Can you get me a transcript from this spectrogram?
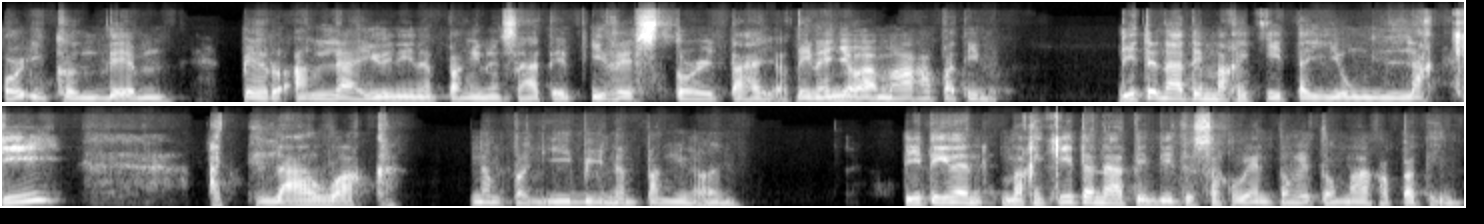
or i-condemn, pero ang layunin ng Panginoon sa atin, i-restore tayo. Tingnan niyo ha, mga kapatid. Dito natin makikita yung laki at lawak ng pag-ibig ng Panginoon. Titingnan, makikita natin dito sa kwentong ito mga kapatid.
